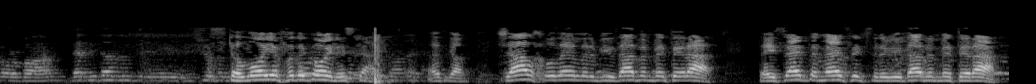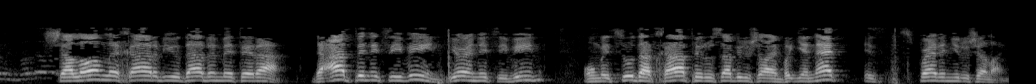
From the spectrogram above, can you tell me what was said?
korban that he doesn't? Uh, he shouldn't The lawyer for the goy this time. Let's go. Shal chulei Rabbi Yehuda ben Betera. They sent a message to the Yehuda ben Betera. Shalom lecha Rabbi Yehuda ben Betera. Da'at ben Nitzivin. You're a Nitzivin. Umitzudatcha perusa b'Yerushalayim. But your net is spread in Yerushalayim.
